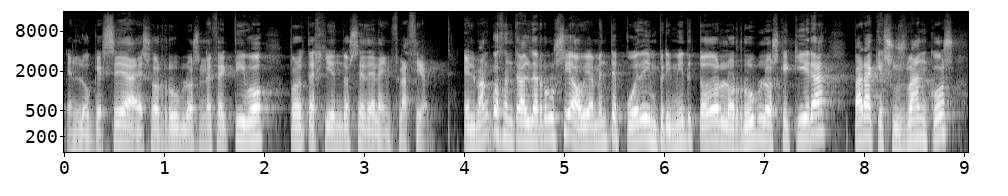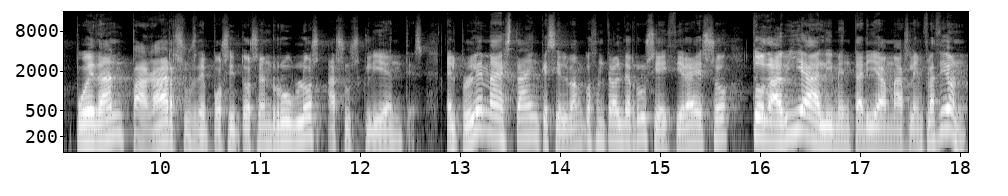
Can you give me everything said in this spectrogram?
en lo que sea esos rublos en efectivo protegiéndose de la inflación. El Banco Central de Rusia obviamente puede imprimir todos los rublos que quiera para que sus bancos puedan pagar sus depósitos en rublos a sus clientes. El problema está en que si el Banco Central de Rusia hiciera eso, todavía alimentaría más la inflación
